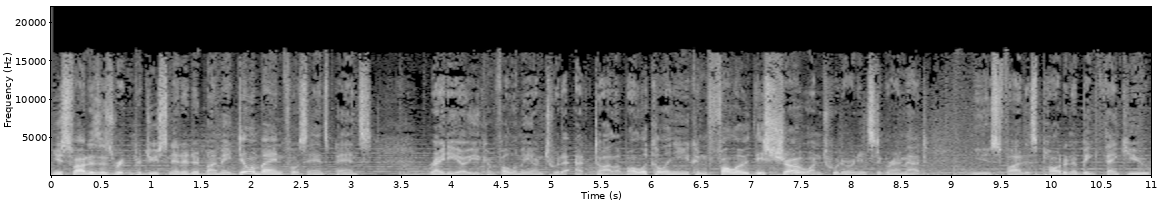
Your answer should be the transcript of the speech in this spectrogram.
Newsfighters is written, produced, and edited by me, Dylan Behan, for Sans Pants Radio. You can follow me on Twitter at Diabolical, and you can follow this show on Twitter and Instagram at NewsFightersPod. And a big thank you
